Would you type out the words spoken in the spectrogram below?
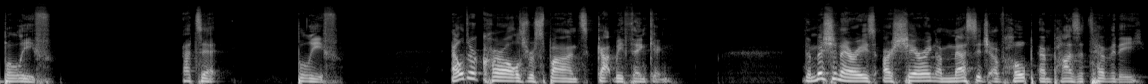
belief. That's it. Belief. Elder Carl's response got me thinking. The missionaries are sharing a message of hope and positivity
